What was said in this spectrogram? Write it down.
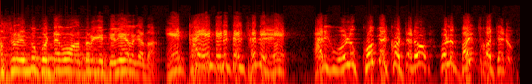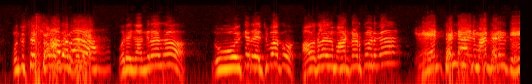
అసలు ఎందుకు కొట్టావో అందరికీ తెలియాలి కదా. ఇంకా ఏంటని తెలిసేది? వాడికి ఒళ్ళు కొట్టాడు ఒళ్ళు బంచి కొట్టాడు. ముందు సెట్ అబ్బా! ఒరే గంగరాజు నువ్వు ఊరికే రెచ్చిపోకు అవసరం మాట్లాడుకోడుగా ఏంటండి ఆయన మాట్లాడేది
